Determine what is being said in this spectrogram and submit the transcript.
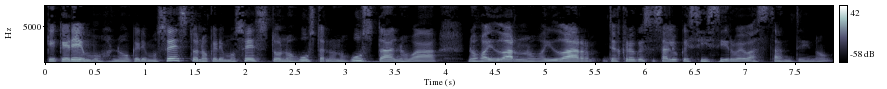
qué queremos, ¿no? Queremos esto, no queremos esto, nos gusta, no nos gusta, nos va, nos va a ayudar, no nos va a ayudar. Entonces creo que eso es algo que sí sirve bastante, ¿no?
